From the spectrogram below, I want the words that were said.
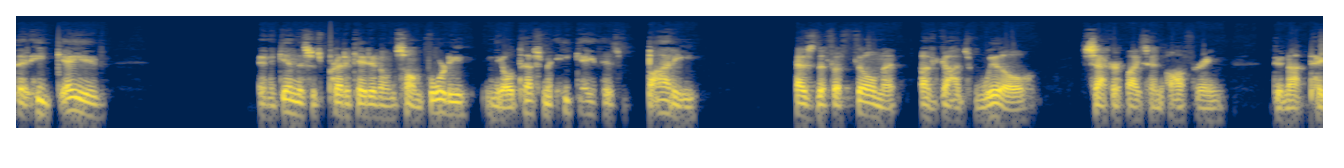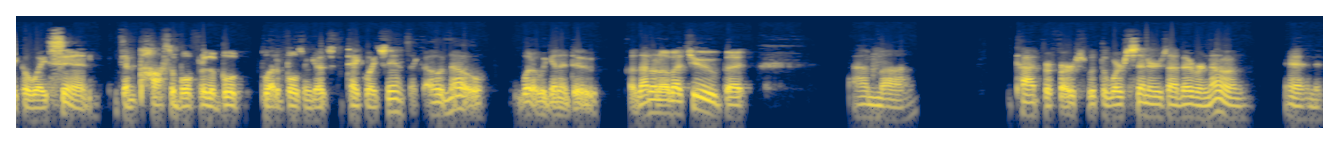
that he gave. And again, this is predicated on Psalm 40 in the Old Testament. He gave his body as the fulfillment of God's will, sacrifice and offering do not take away sin. It's impossible for the blood of bulls and goats to take away sin. It's like, oh no, what are we going to do? Because I don't know about you, but I'm uh, tied for first with the worst sinners I've ever known. And if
